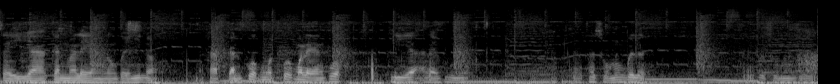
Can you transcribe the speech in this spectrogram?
ใส่ยากันแมลงลงไปนิดหน่อยนะครับ กันพวกมดพวกแมลงพวกเพลี้ยอะไรพวกนี้ใส่ผสมลงไปเลยใส่ผสมลงไปเลย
